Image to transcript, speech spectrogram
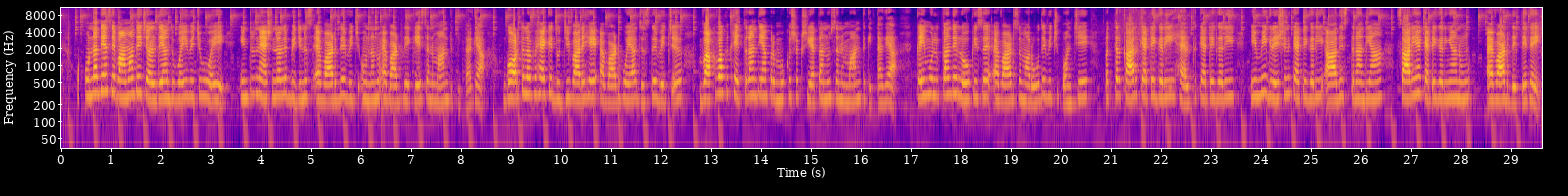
ਉਹਨਾਂ ਦੀਆਂ ਸੇਵਾਵਾਂ ਦੇ ਚਲਦਿਆਂ ਦੁਬਈ ਵਿੱਚ ਹੋਏ ਇੰਟਰਨੈਸ਼ਨਲ ਬਿਜ਼ਨਸ ਅਵਾਰਡ ਦੇ ਵਿੱਚ ਉਹਨਾਂ ਨੂੰ ਅਵਾਰਡ ਦੇ ਕੇ ਸਨਮਾਨਿਤ ਕੀਤਾ ਗਿਆ। ਗੌਰਤਲਬ ਹੈ ਕਿ ਦੂਜੀ ਵਾਰ ਇਹ ਅਵਾਰਡ ਹੋਇਆ, ਜਿਸ ਦੇ ਵਿੱਚ ਵੱਖ-ਵੱਖ ਖੇਤਰਾਂ ਦੀਆਂ ਪ੍ਰਮੁੱਖ ਸ਼ਖਸੀਅਤਾਂ ਨੂੰ ਸਨਮਾਨਿਤ ਕੀਤਾ ਗਿਆ। ਕਈ ਮੁਲਕਾਂ ਦੇ ਲੋਕ ਇਸ ਅਵਾਰਡ ਸਮਾਰੋਹ ਦੇ ਵਿੱਚ ਪਹੁੰਚੇ। ਪੱਤਰਕਾਰ category health category immigration category ਆਦਿ ਇਸ ਤਰ੍ਹਾਂ ਦੀਆਂ ਸਾਰੀਆਂ ਕੈਟੇਗਰੀਆਂ ਨੂੰ ਅਵਾਰਡ ਦਿੱਤੇ ਗਏ,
